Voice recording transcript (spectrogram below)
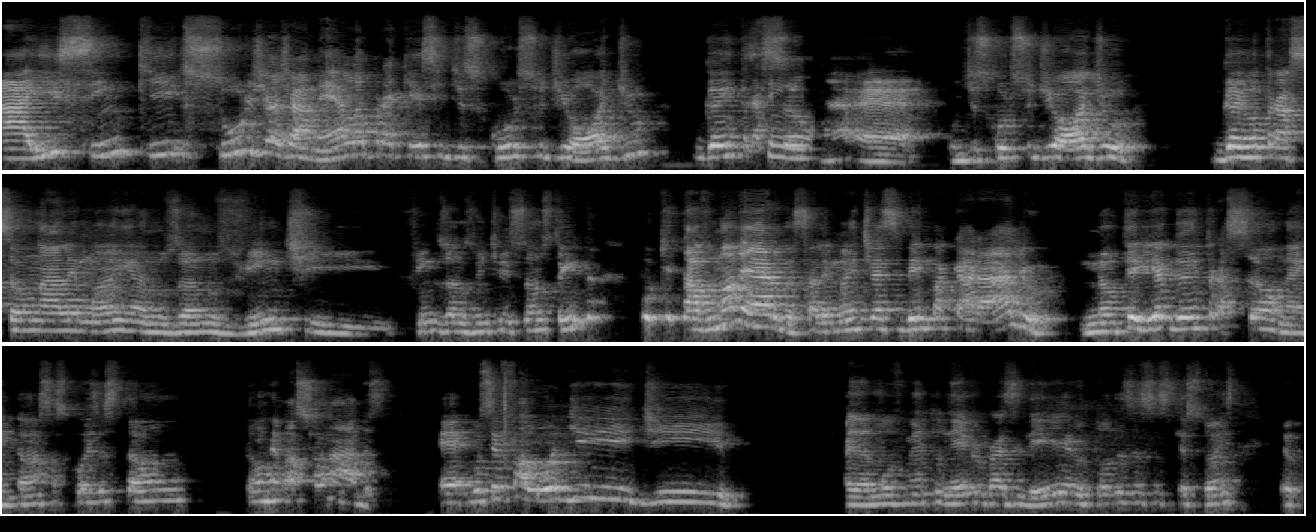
aí sim que surge a janela para que esse discurso de ódio ganhe tração. Né? É, o discurso de ódio ganhou tração na Alemanha nos anos 20, fim dos anos 20 e anos 30, porque tava uma merda. Se a Alemanha tivesse bem pra caralho, não teria ganho tração, né? Então essas coisas estão tão relacionadas. É, você falou de, de é, movimento negro brasileiro, todas essas questões, eu,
